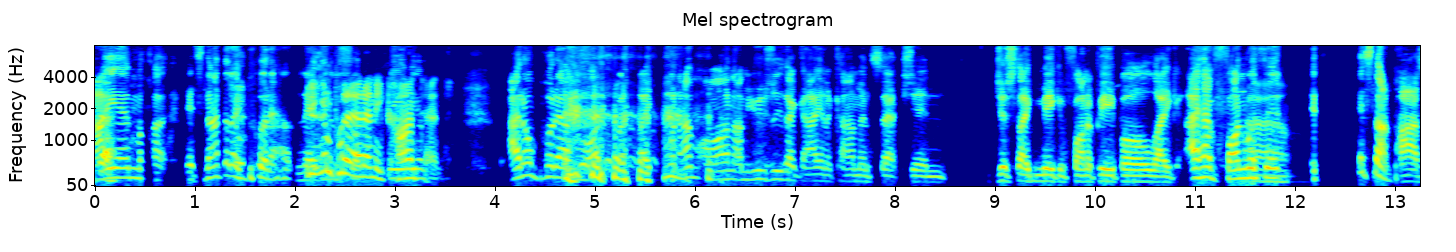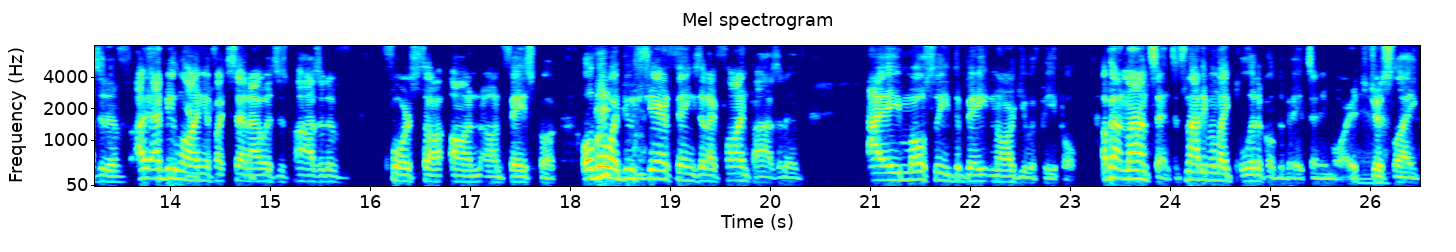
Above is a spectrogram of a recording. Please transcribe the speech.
I am. Uh, it's not that I put out. You can put out any media. content. I don't put out but like when I'm on, I'm usually that guy in the comment section, just like making fun of people. Like I have fun with it. It's not positive. I, I'd be lying if I said I was as positive forced on on, on Facebook. Although I do share things that I find positive, I mostly debate and argue with people about nonsense. It's not even like political debates anymore. It's Yeah. just like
